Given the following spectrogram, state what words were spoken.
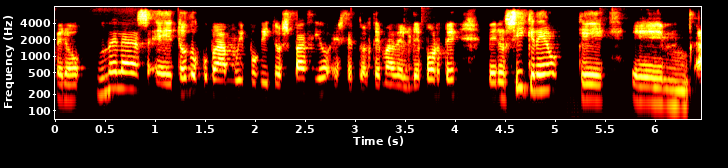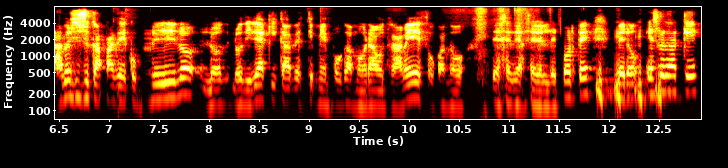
pero una de las, eh, todo ocupa muy poquito espacio, excepto el tema del deporte, pero sí creo que, em, a ver si soy capaz de cumplirlo, lo, diré aquí cada vez que me ponga mora otra vez o cuando deje de hacer el deporte, pero es verdad que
